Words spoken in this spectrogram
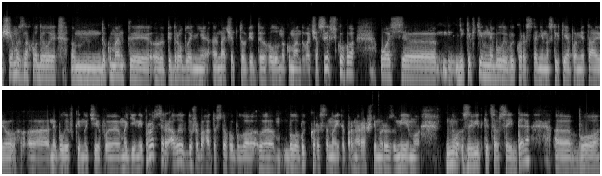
ще ми знаходили документи е, підроблені, е, начебто від головнокомандувача Сирського. Ось е, які втім не були використані, наскільки я пам'ятаю, не були вкинуті в медійний простір, але дуже багато з того було, було використано, і тепер нарешті ми розуміємо, ну звідки це все йде, е, бо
